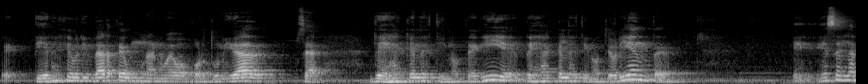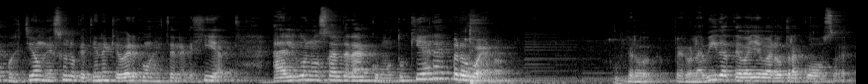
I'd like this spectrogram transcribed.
eh, tienes que brindarte una nueva oportunidad. O sea, deja que el destino te guíe, deja que el destino te oriente. Eh, esa es la cuestión, eso es lo que tiene que ver con esta energía. Algo no saldrá como tú quieras, pero bueno. Pero, pero la vida te va a llevar a otra cosa.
